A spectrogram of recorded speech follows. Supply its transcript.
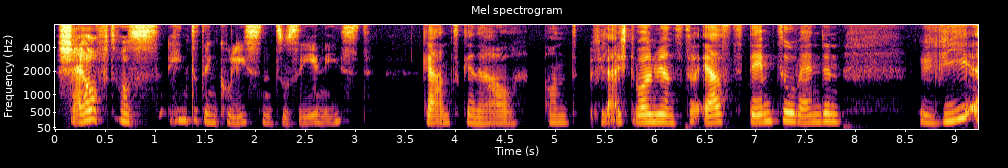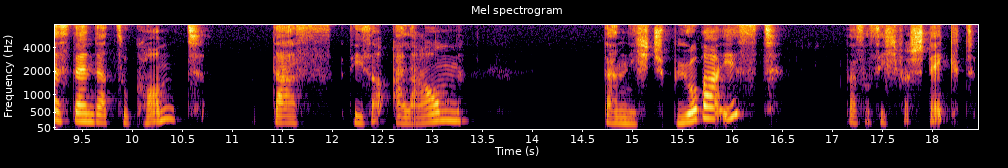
schärft, was hinter den Kulissen zu sehen ist. Ganz genau. Und vielleicht wollen wir uns zuerst dem zuwenden, wie es denn dazu kommt, dass dieser Alarm dann nicht spürbar ist, dass er sich versteckt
